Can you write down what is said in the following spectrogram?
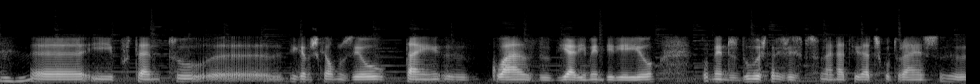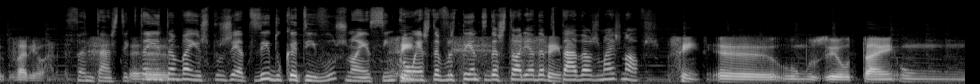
uhum. uh, e, portanto, uh, digamos que é um museu que tem uh, quase diariamente, diria eu, pelo menos duas, três vezes por semana, atividades culturais de várias ordem. Fantástico. Têm também os projetos educativos, não é assim? Sim. Com esta vertente da história adaptada Sim. aos mais novos. Sim. o museu tem um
